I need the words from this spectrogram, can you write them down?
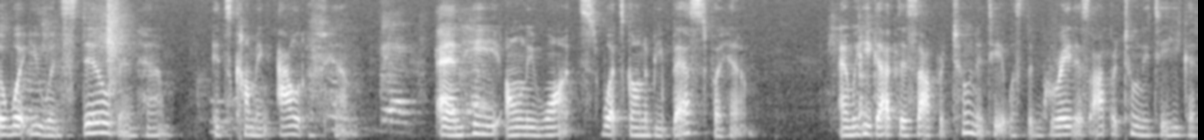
So what you instilled in him, it's coming out of him. And he only wants what's going to be best for him. And when he got this opportunity, it was the greatest opportunity he could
